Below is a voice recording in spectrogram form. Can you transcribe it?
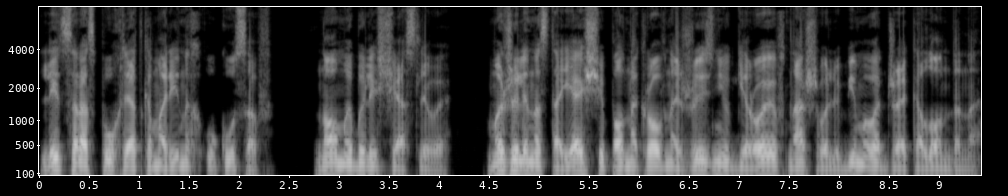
лица распухли от комариных укусов. Но мы были счастливы. Мы жили настоящей полнокровной жизнью героев нашего любимого Джека Лондона.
